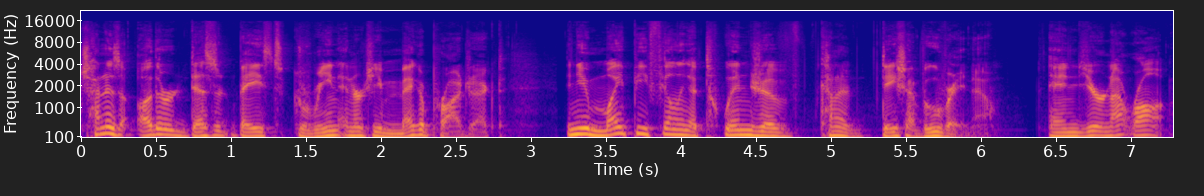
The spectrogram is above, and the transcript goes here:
China's other desert-based green energy megaproject, then you might be feeling a twinge of kind of deja vu right now. And you're not wrong.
